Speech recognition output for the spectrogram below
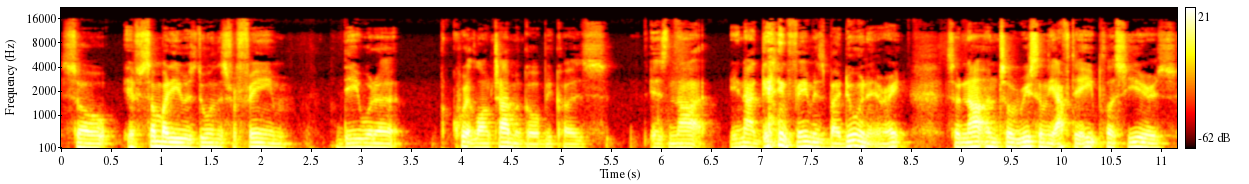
So if somebody was doing this for fame, they would have quit a long time ago because it's not you're not getting famous by doing it, right? So not until recently, after eight plus years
